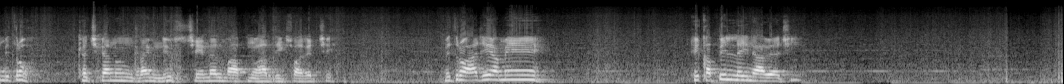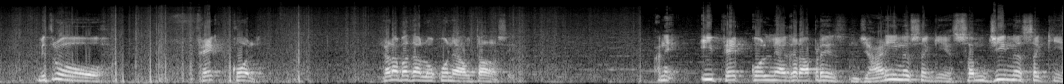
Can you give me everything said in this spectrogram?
મિત્રો. કચ્છ કાનૂન ક્રાઇમ ન્યૂઝ ચેનલમાં આપનું હાર્દિક સ્વાગત છે. મિત્રો, આજે અમે એક અપીલ લઈને આવ્યા છીએ. મિત્રો ફેક કોલ ઘણા બધા લોકોને આવતા હશે. અને એ ફેક કોલને અગર આપણે જાણી ન શકીએ, સમજી ન શકીએ,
